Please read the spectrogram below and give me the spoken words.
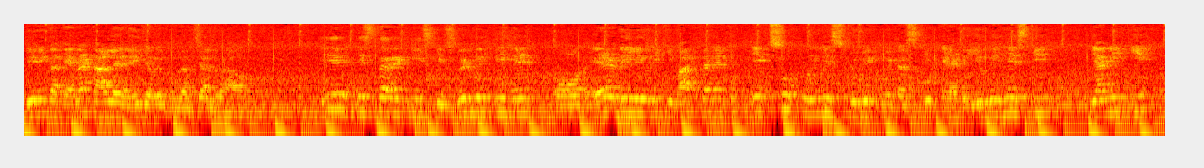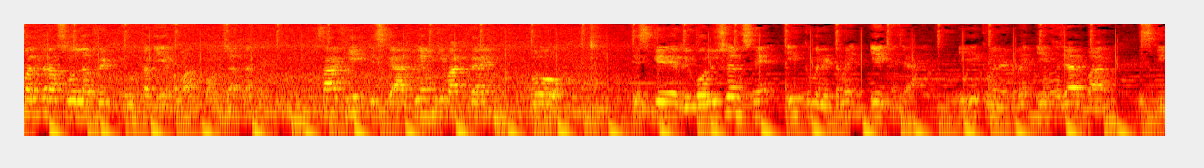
बीवी का कहना टाले नहीं जब कूलर चल रहा हो। ये इस तरह की इसकी स्पीड मिलती है और एयर डिलीवरी की बात करें तो 119 क्यूबिक मीटर्स की एयर डिलीवरी है इसकी। यानी कि 15-16 फीट दूर तक ये हवा पहुँच जाता है। साथ ही इसके आरपीएम की बात करें तो इसके रिवॉल्यूशन से एक मिनट में एक हज़ार। एक मिनट में एक हज़ार बार इसकी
